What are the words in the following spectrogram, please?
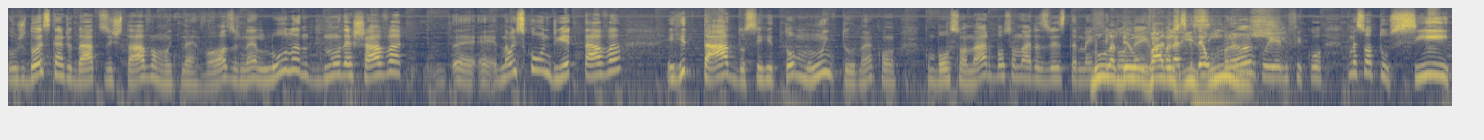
Os dois candidatos estavam muito nervosos, né? Lula não deixava, é, é, não escondia que estava irritado, se irritou muito, né, com com Bolsonaro. Bolsonaro às vezes também Lula ficou deu meio, vários parece que deu um risinhos. branco e ele ficou, começou a tossir.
